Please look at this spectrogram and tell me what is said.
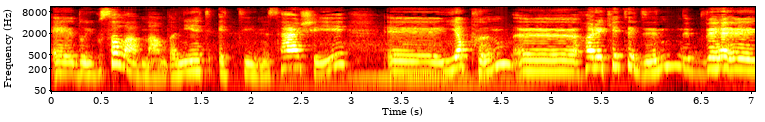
E, duygusal anlamda niyet ettiğiniz her şeyi e, yapın, e, hareket edin ve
